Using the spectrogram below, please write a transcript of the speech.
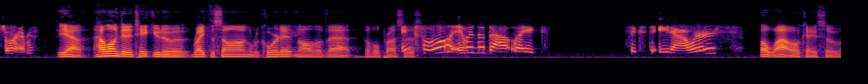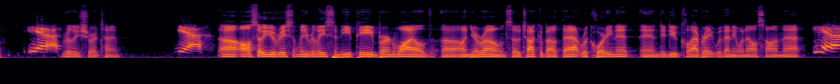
storm. Yeah. How long did it take you to write the song, record it, and all of that? The whole process. In full, it was about like six to eight hours. Oh wow. Okay, so Yeah, really short time. Yeah. Uh, also, you recently released an EP, "Burn Wild," uh, on your own. So, talk about that, recording it, and did you collaborate with anyone else on that? Yeah,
